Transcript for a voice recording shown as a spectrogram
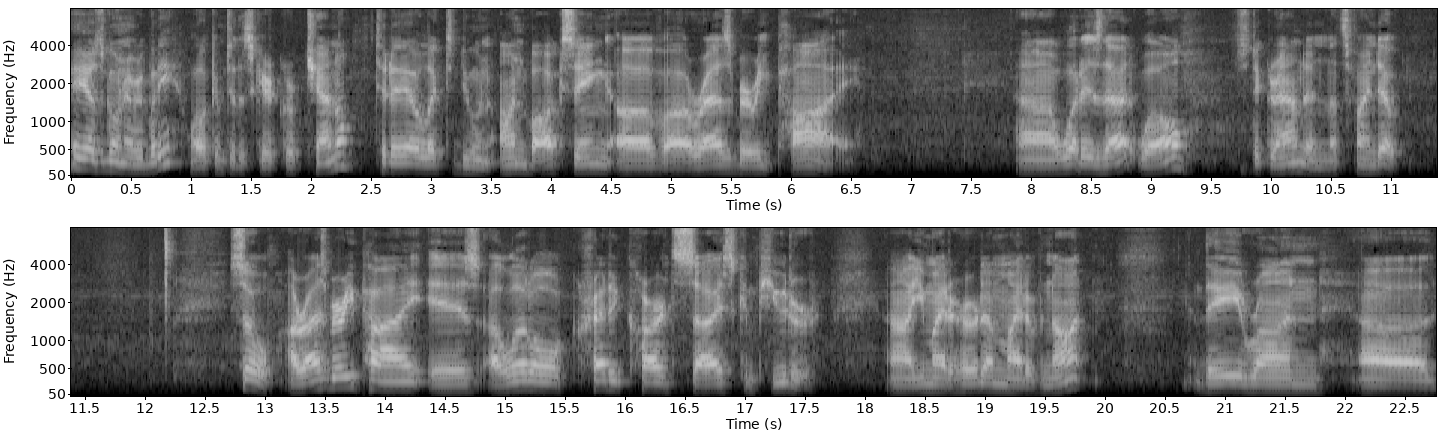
Hey, how's it going everybody? Welcome to the ScareCorp channel. Today I would like to do an unboxing of a Raspberry Pi. Uh, what is that? Well, stick around and let's find out. So, a Raspberry Pi is a little credit card size computer. Uh, you might have heard them, might have not. They run uh,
